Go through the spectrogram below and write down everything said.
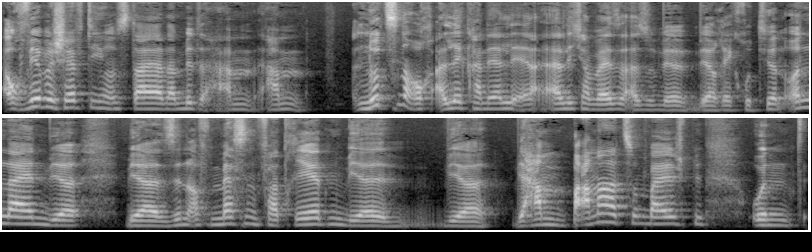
auch wir beschäftigen uns da ja damit, haben, haben nutzen auch alle Kanäle ehrlicherweise. Also wir, wir rekrutieren online, wir, wir sind auf Messen vertreten, wir, wir, wir haben Banner zum Beispiel. Und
